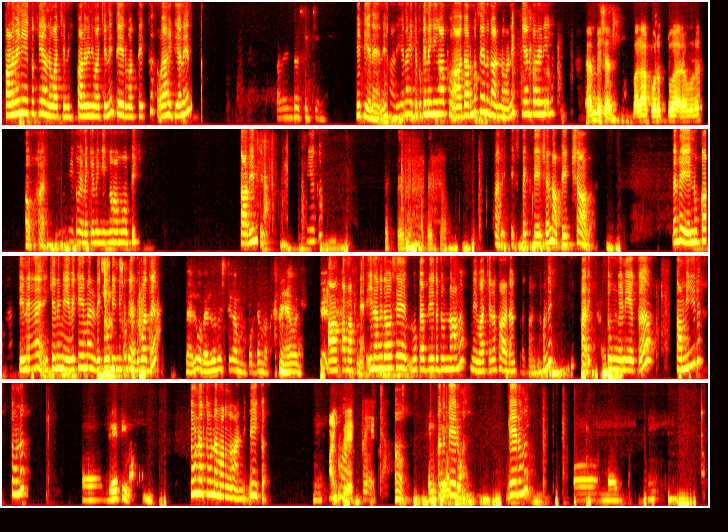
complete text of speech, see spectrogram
පළවෙනි එක කියන්න වචනේ. පළවෙනි වචනේ තේරුමත් එක්ක. ඔයා හිටියා නේද? කලින්ද සිටින් හිටියේ නෑනේ. හරි. එහෙනම් හිටපු කෙනකින් ආපු ආධර්මසේන දන්නවනේ. කියන්න පළවෙනි එක. ambition බලාපොරොත්තුව අරමුණ. ඔව් හරි. ඒක වෙන කෙනකින් අහමු අපි. තරින්. expectation අපේක්ෂාව. හරි. එක්ස්පෙක්ටේෂන් අපේක්ෂාව. දැන් රේණුකා ඒ නෑ. කියන්නේ මේ වෙකේ එහෙම රෙකෝඩින් එක බැලුවද? බැලුව බැලුව මිස් ටික පොඩ්ඩක් මතක නෑ වගේ ආ කමක් නෑ ඊළඟ දවසේ vocabulary එක දුන්නාම මේ වචන පාඩම් කරගන්න. හොඳේ? හරි. තුන්වෙනි එක සමීර තුන. ග්‍රේටීන් තුන තුන මං අහන්නේ. මේක. Great ඔව්. මොකද තේරුම? තේරුම?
